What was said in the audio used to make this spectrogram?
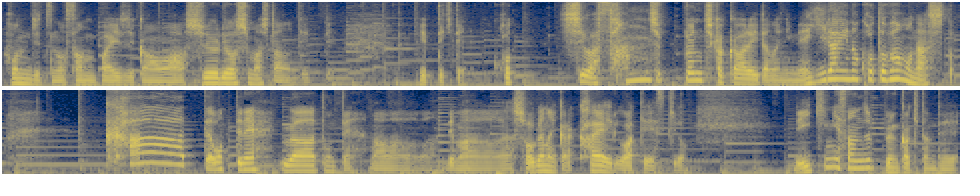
本日の参拝時間は終了しましたなんて言って、言ってきて、こっちは30分近く歩いたのにねぎらいの言葉もなしと。かーって思ってね、うわーと思って、まあまあまあまあ、でまあ、しょうがないから帰るわけですけど、で、行きに30分かけたんで、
